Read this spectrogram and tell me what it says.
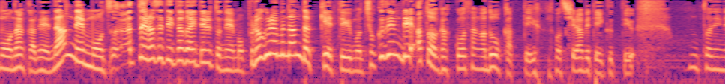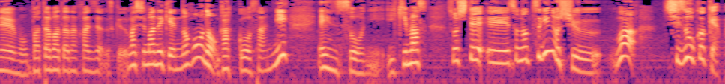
もうなんかね、何年もずーっとやらせていただいてるとね、もうプログラムなんだっけっていう、もう直前で、あとは学校さんがどうかっていうのを調べていくっていう。本当にね、もうバタバタな感じなんですけど、まあ、島根県の方の学校さんに演奏に行きます。そして、えー、その次の週は、静岡県。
